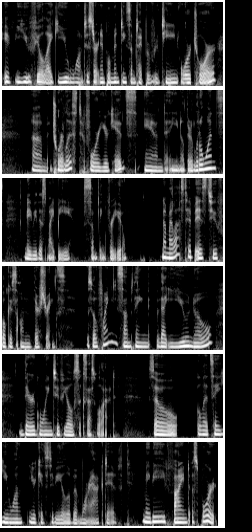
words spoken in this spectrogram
if you feel like you want to start implementing some type of routine or chore, um, chore list for your kids and you know their little ones, maybe this might be something for you. Now, my last tip is to focus on their strengths. So, finding something that you know they're going to feel successful at. So, let's say you want your kids to be a little bit more active. Maybe find a sport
